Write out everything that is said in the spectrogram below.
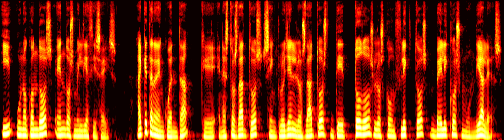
y 1,2 en 2016. Hay que tener en cuenta que en estos datos se incluyen los datos de todos los conflictos bélicos mundiales,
